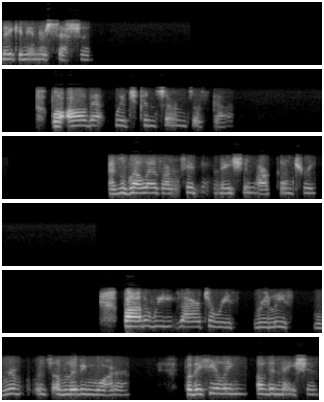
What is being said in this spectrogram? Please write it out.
make an intercession for all that which concerns us, God, as well as our city, nation, our country. Father, we desire to re- release rivers of living water for the healing of the nation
